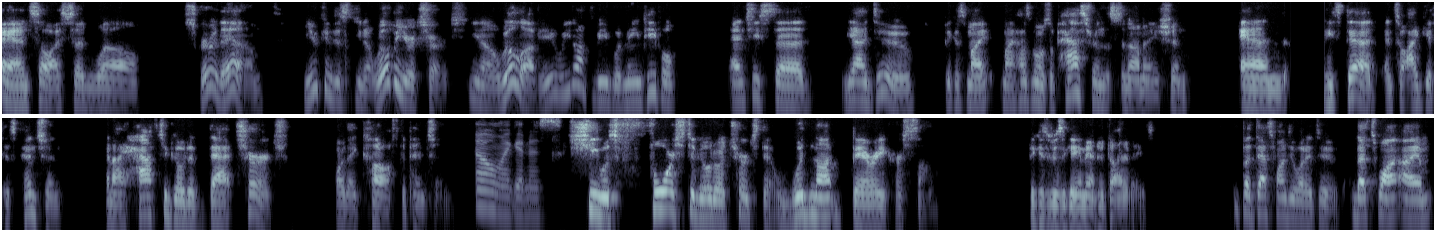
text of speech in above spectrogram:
And so I said, "Well, screw them. You can just, you know, we'll be your church. You know, we'll love you. We don't have to be with mean people." And she said, "Yeah, I do, because my my husband was a pastor in this denomination, and he's dead, and so I get his pension." And I have to go to that church or they cut off the pension. Oh my goodness. She was forced to go to a church that would not bury her son because he was a gay man who died of AIDS. But that's why I do what I do. That's why I am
